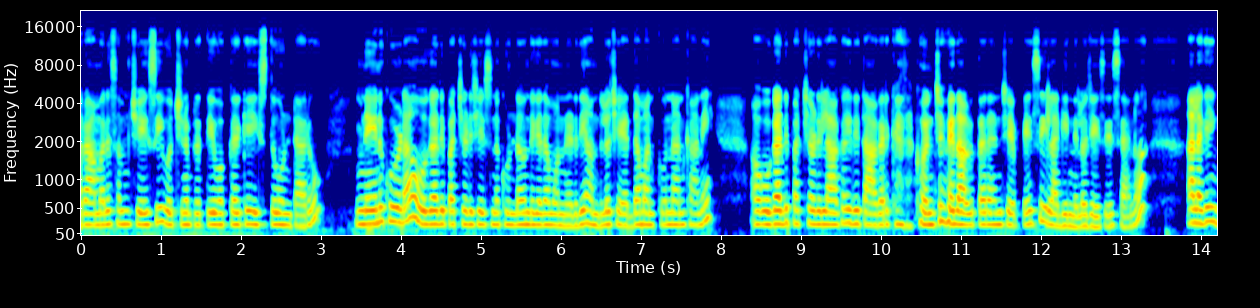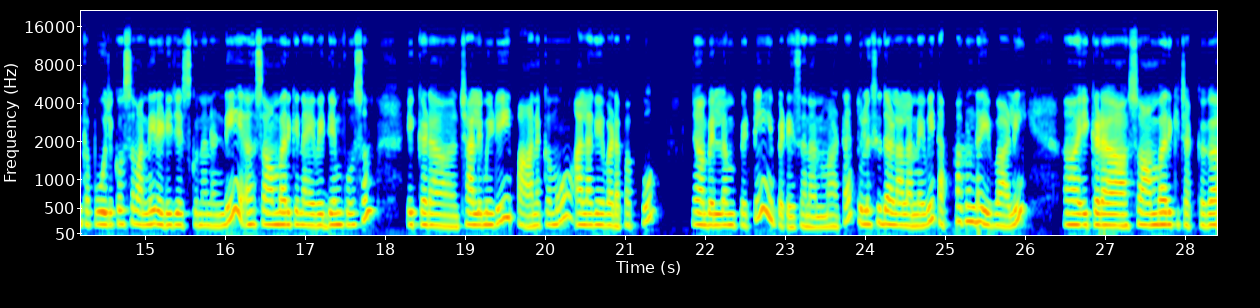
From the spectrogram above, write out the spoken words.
రామరసం చేసి వచ్చిన ప్రతి ఒక్కరికి ఇస్తూ ఉంటారు. నేను కూడా ఉగాది పచ్చడి చేసిన కుండ ఉంది కదా మొన్నటిది అందులో చేద్దాం అనుకున్నాను కానీ ఉగాది పచ్చడిలాగా ఇది తాగరు కదా! కొంచెమే తాగుతారని చెప్పేసి ఇలా గిన్నెలో చేసేసాను. అలాగే ఇంకా పూజ కోసం అన్నీ రెడీ చేసుకున్నానండి. సోమవారికి స్వామివారికి నైవేద్యం కోసం ఇక్కడ చలిమిడి, పానకము, అలాగే వడపప్పు, బెల్లం పెట్టి పెట్టేసాననమాట. తులసి దళాలు అనేవి తప్పకుండా ఇవ్వాలి. ఇక్కడ స్వామివారికి చక్కగా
